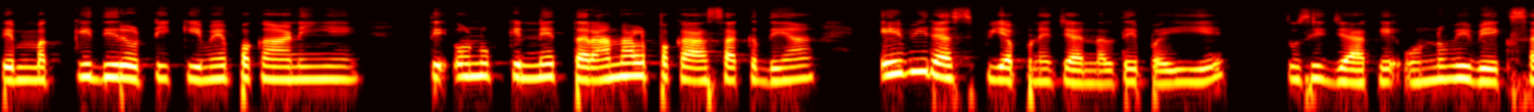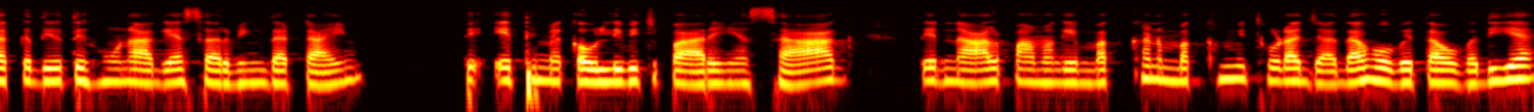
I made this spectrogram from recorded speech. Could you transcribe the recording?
ਤੇ ਮੱਕੀ ਦੀ ਰੋਟੀ ਕਿਵੇਂ ਪਕਾਣੀ ਹੈ ਤੇ ਉਹਨੂੰ ਕਿੰਨੇ ਤਰ੍ਹਾਂ ਨਾਲ ਪਕਾ ਸਕਦੇ ਆ ਇਹ ਵੀ ਰੈਸਪੀ ਆਪਣੇ ਚੈਨਲ ਤੇ ਪਈ ਏ। ਤੁਸੀਂ ਜਾ ਕੇ ਉਹਨੂੰ ਵੀ ਵੇਖ ਸਕਦੇ ਹੋ, ਤੇ ਹੁਣ ਆ ਗਿਆ ਸਰਵਿੰਗ ਦਾ ਟਾਈਮ ਤੇ ਇੱਥੇ ਮੈਂ ਕੌਲੀ ਵਿੱਚ ਪਾ ਰਹੀ ਹਾਂ ਸਾਗ, ਤੇ ਨਾਲ ਪਾਵਾਂਗੇ ਮੱਖਣ। ਮੱਖਣ ਵੀ ਥੋੜਾ ਜ਼ਿਆਦਾ ਹੋਵੇ ਤਾਂ ਉਹ ਵਧੀਆ ਹੈ।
